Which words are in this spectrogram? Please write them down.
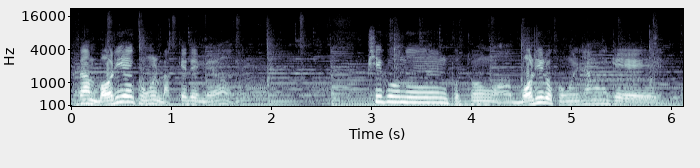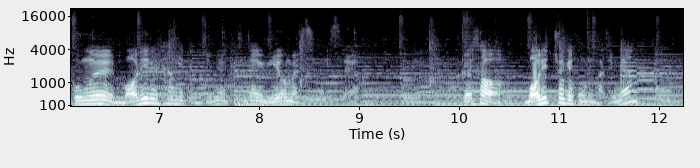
그 다음 머리에 공을 맞게 되면 피구는 보통 어, 머리로 공을 향하게 공을 머리를 향해 던지면 굉장히 위험할 수가 있어요. 그래서 머리 쪽에 공을 맞으면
